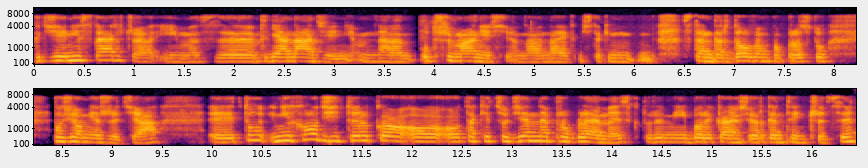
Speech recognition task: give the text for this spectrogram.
gdzie nie starcza im z dnia na dzień na utrzymanie się na, na jakimś takim standardowym po prostu poziomie życia. Y, tu nie chodzi tylko o, o, takie codzienne problemy, z którymi borykają się Argentyńczycy,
